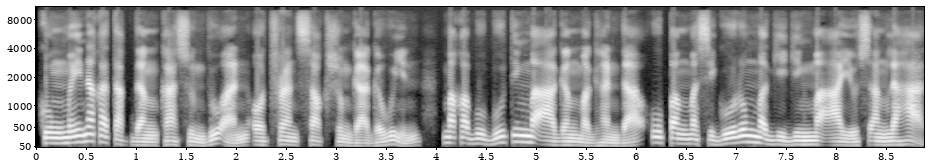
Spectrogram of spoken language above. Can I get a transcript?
Kung may nakatakdang kasunduan o transaksyong gagawin, makabubuting maagang maghanda upang masigurong magiging maayos ang lahat.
